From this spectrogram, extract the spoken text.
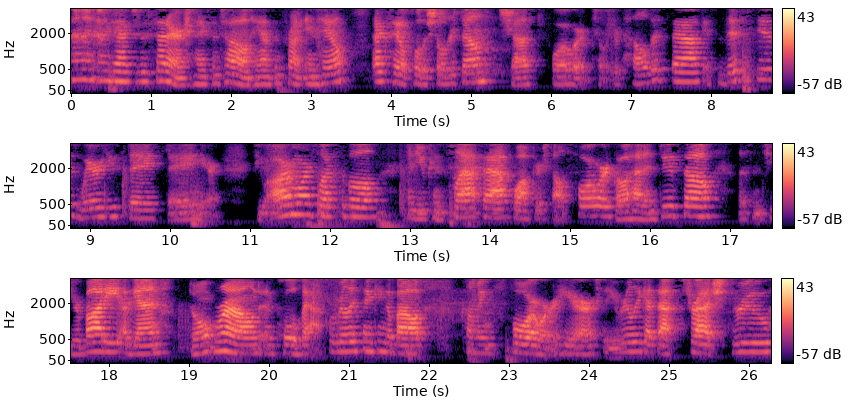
And then coming back to the center, nice and tall, hands in front. Inhale, exhale, pull the shoulders down, chest forward, tilt your pelvis back. If this is where you stay, stay here. If you are more flexible and you can flat back, walk yourself forward, go ahead and do so. Listen to your body. Again, don't round and pull back. We're really thinking about coming forward here. So you really get that stretch through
